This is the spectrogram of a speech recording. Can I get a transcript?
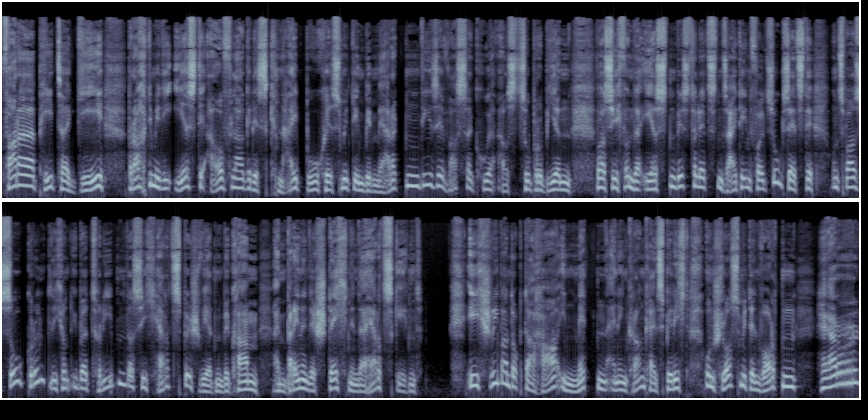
Pfarrer Peter G. brachte mir die erste Auflage des Kneippbuches mit dem Bemerken, diese Wasserkur auszuprobieren, was sich von der ersten bis zur letzten Seite in Vollzug setzte, und zwar so gründlich und übertrieben, dass ich Herzbeschwerden bekam, ein brennendes Stechen in der Herzgegend. Ich schrieb an Dr. H. in Metten einen Krankheitsbericht und schloss mit den Worten Herr,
